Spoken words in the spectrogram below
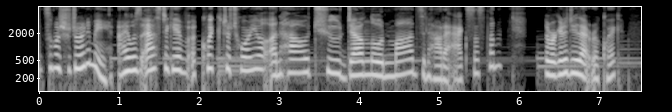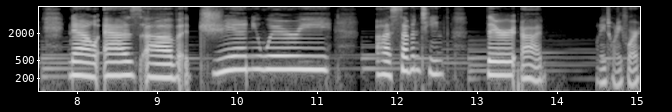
thanks so much for joining me. I was asked to give a quick tutorial on how to download mods and how to access them. So we're going to do that real quick. Now, as of January uh, 17th, there uh 2024,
